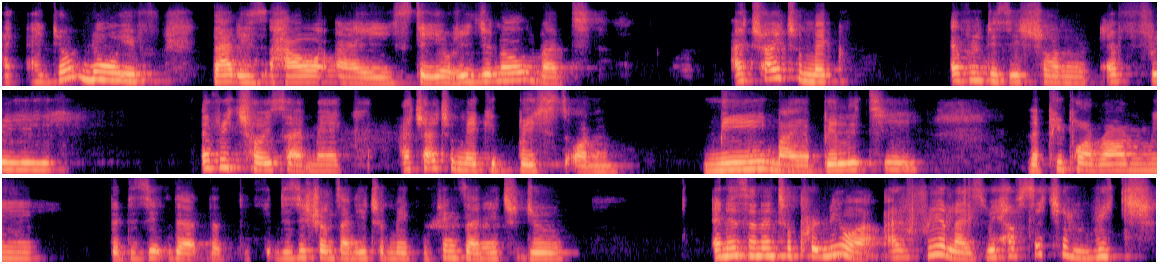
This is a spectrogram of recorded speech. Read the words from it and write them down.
I, I don't know if that is how I stay original, but I try to make every decision, every every choice I make, I try to make it based on me, my ability, the people around me, the, the, the decisions I need to make, the things I need to do. And as an entrepreneur, I realize we have such a rich,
